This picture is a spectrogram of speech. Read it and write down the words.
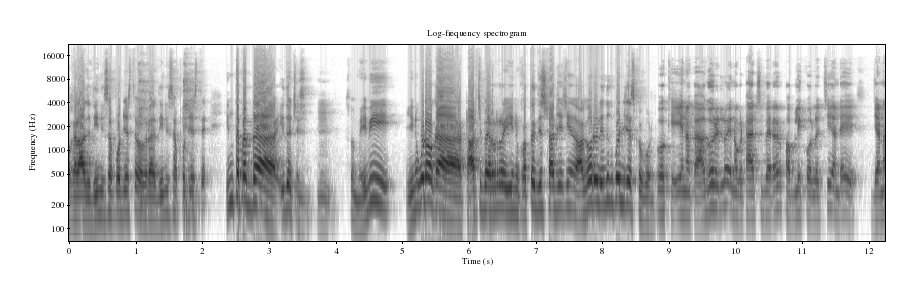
ఒక రాజు దీనికి సపోర్ట్ చేస్తే ఒక రాజు దీనికి సపోర్ట్ చేస్తే ఇంత పెద్ద ఇది వచ్చేసింది. సో మేబీ ఈయన కూడా ఒక టార్చ్ బెర్రర్ ఈయన కొత్త ఇది స్టార్ట్ చేసి అగౌరీలు ఎందుకు పెళ్ళి చేసుకోకూడదు? ఓకే ఈయన ఒక అఘోరిలో ఈయన ఒక టార్చ్ బేరర్ పబ్లిక్ వాళ్ళు వచ్చి అంటే జన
